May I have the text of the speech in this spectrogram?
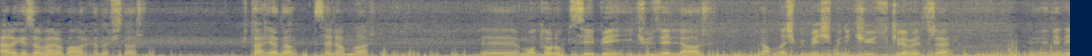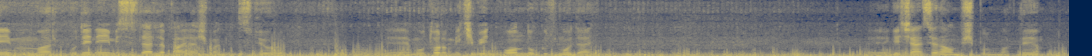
Herkese merhaba arkadaşlar. Kütahya'dan selamlar. Ee, motorum CB 250R. Yaklaşık bir 5200 kilometre e, deneyimim var. Bu deneyimi sizlerle paylaşmak istiyorum. Ee, motorum 2019 model. Ee, geçen sene almış bulunmaktayım.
